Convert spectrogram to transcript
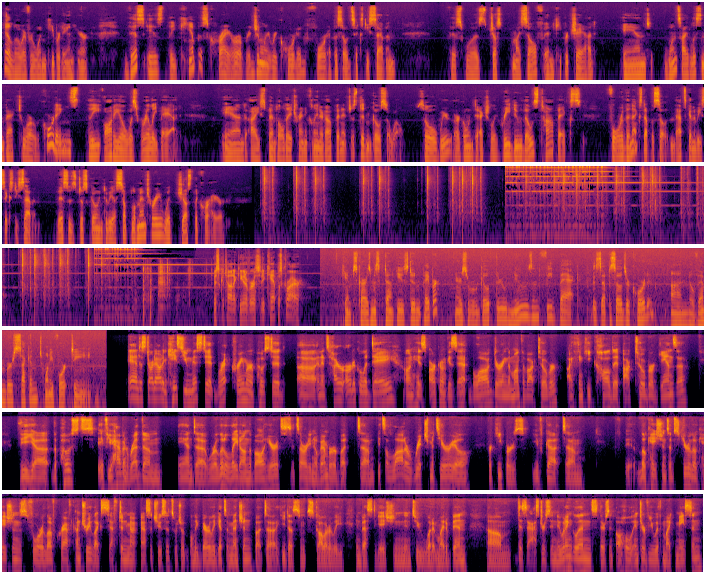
Hello everyone, Keeper Dan here. This is the Campus Crier originally recorded for episode 67. This was just myself and Keeper Chad, and once I listened back to our recordings, the audio was really bad. And I spent all day trying to clean it up and it just didn't go so well. So we are going to actually redo those topics for the next episode, and that's going to be 67. This is just going to be a supplementary with just the crier. Miskatonic University Campus Crier. Campus Criers Miskatonic U student paper. Here's where we go through news and feedback. This episode's recorded on November 2nd, 2014. And to start out, in case you missed it, Brett Kramer posted uh, an entire article a day on his Arkham Gazette blog during the month of October. I think he called it October Ganza. The uh, the posts, if you haven't read them, and uh, we're a little late on the ball here. It's it's already November, but um, it's a lot of rich material for keepers. You've got um, locations, obscure locations for Lovecraft country, like Sefton, Massachusetts, which only barely gets a mention, but uh, he does some scholarly investigation into what it might have been. Um, disasters in New England. There's a, whole interview with Mike Mason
